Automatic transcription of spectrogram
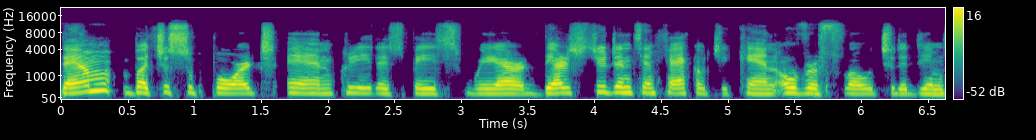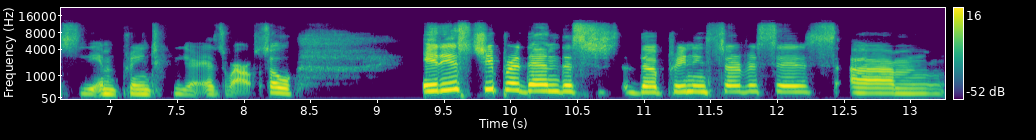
them, but to support and create a space where their students and faculty can overflow to the DMC and print here as well. So it is cheaper than this, the printing services um,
